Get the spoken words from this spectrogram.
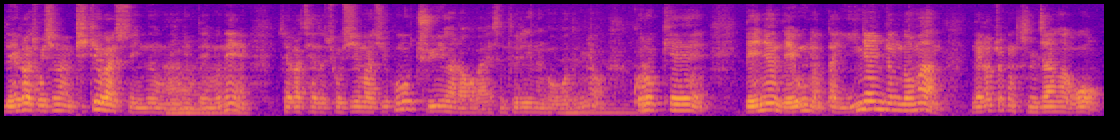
내가 조심하면 비껴갈 수 있는 운이기 아. 때문에 제가 제가 조심하시고 주의하라고 말씀드리는 거거든요. 음. 그렇게 내년 내후년 딱 2년 정도만 내가 조금 긴장하고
